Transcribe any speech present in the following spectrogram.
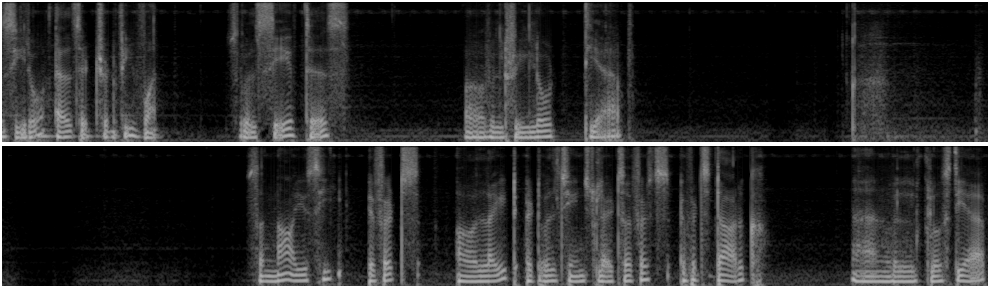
0 else it should be 1 so we'll save this. Uh, we'll reload the app. So now you see if it's uh, light it will change to light. So if it's if it's dark and we'll close the app.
